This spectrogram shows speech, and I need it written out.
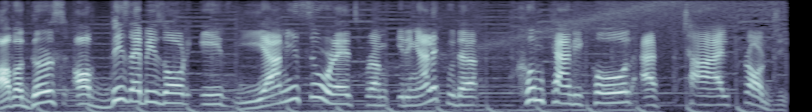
Our guest of this episode is Yami Sooraj from Irinjalakuda whom can be called as child prodigy.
